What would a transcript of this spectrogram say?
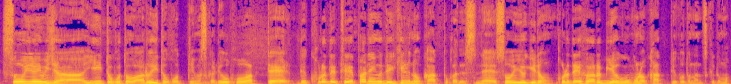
そういう意味じゃ、いいとこと悪いとこって言いますか、両方あって、で、これでテーパリングできるのかとかですね、そういう議論、これで FRB は動くのかっていうことなんですけども、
